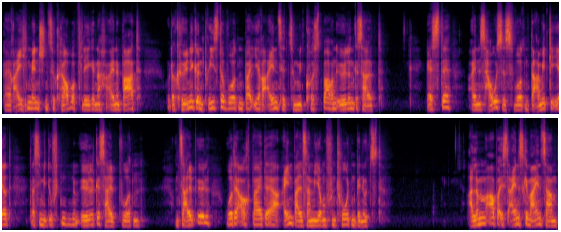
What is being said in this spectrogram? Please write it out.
Bei reichen Menschen zur Körperpflege nach einem Bad oder Könige und Priester wurden bei ihrer Einsetzung mit kostbaren Ölen gesalbt. Gäste eines Hauses wurden damit geehrt, dass sie mit duftendem Öl gesalbt wurden. Und Salböl wurde auch bei der Einbalsamierung von Toten benutzt. Allem aber ist eines gemeinsam,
